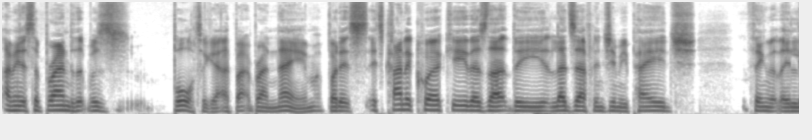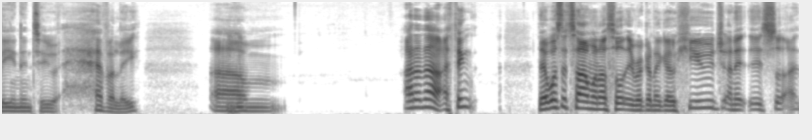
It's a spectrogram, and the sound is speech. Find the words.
I mean, it's a brand that was bought again, a brand name, but it's it's kind of quirky. There's that the Led Zeppelin, Jimmy Page thing that they lean into heavily. Um, I don't know. I think there was a time when I thought they were going to go huge, and it, it's uh,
